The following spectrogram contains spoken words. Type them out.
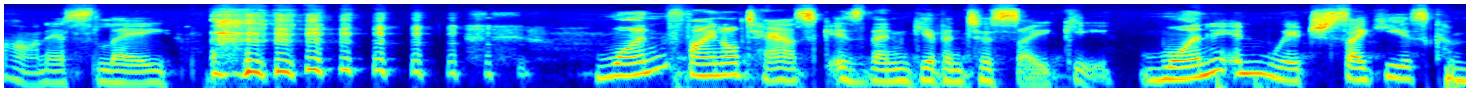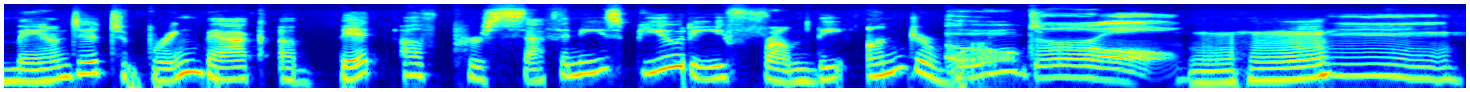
Honestly. One final task is then given to Psyche, one in which Psyche is commanded to bring back a bit of Persephone's beauty from the underworld. oh, underworld. girl. Mhm. Mm.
